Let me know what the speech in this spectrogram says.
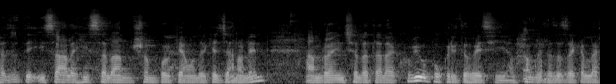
হজরত ইসা আলহিসাল্লাম সম্পর্কে আমাদেরকে জানালেন। আমরা ইনশাল্লাহ তালা খুবই উপকৃত হয়েছি। আলহামদুলিল্লাহ জাজাকাল্লাহ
